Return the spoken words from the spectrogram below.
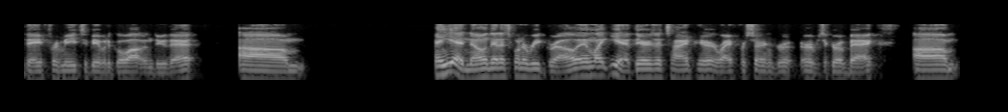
day for me to be able to go out and do that. Um, and yeah, knowing that it's going to regrow, and like yeah, there's a time period right for certain herbs to grow back. Um,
